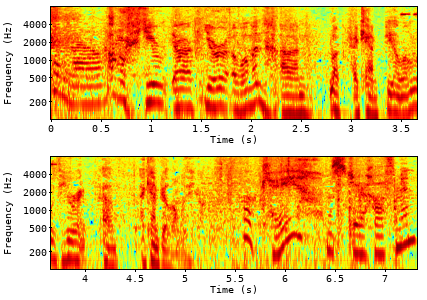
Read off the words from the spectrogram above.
Hello. Oh, you're uh, you're a woman. Um, look, I can't be alone with you. Uh, I can't be alone with you. Okay, Mr. Hoffman.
